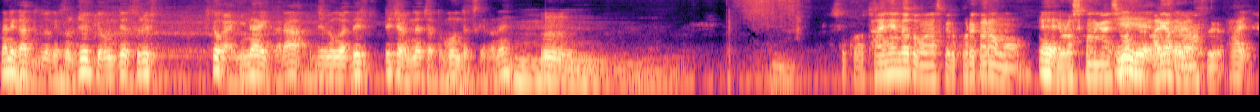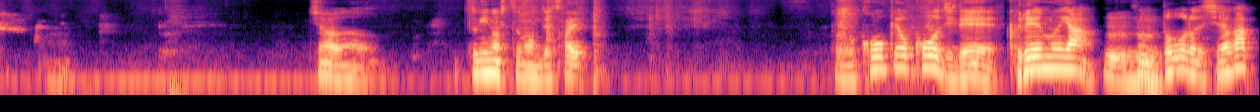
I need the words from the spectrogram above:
何かあった時にその重機を運転する人がいないから、自分が出出ちゃうようになっちゃうと思うんですけどね。うん。そこは大変だと思いますけど、これからもええよろしくお願いします。いえいえ、ありがとうございます。はい。じゃあ、次の質問です。はい。公共工事でクレームや、うん、その道路で仕上がっ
